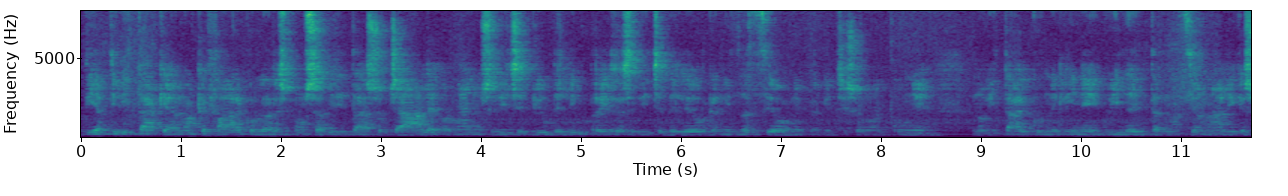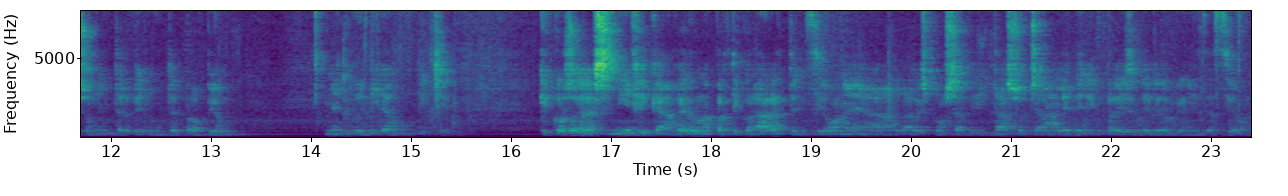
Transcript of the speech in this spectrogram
di attività che hanno a che fare con la responsabilità sociale, ormai non si dice più dell'impresa, si dice delle organizzazioni perché ci sono alcune novità, alcune linee guida internazionali che sono intervenute proprio nel 2011 che cosa significa avere una particolare attenzione alla responsabilità sociale delle imprese e delle organizzazioni?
